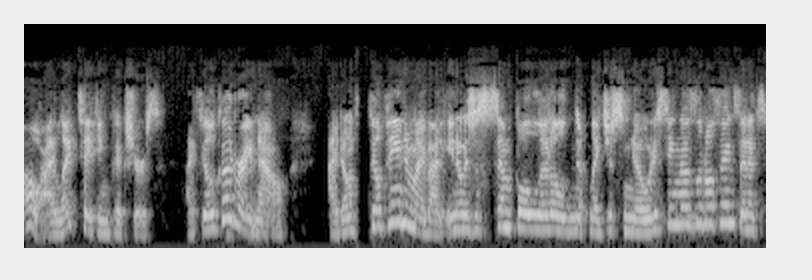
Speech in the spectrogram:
Oh, I like taking pictures. I feel good right now. I don't feel pain in my body. You know, it's just simple little, like just noticing those little things. And it's,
